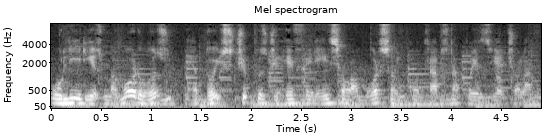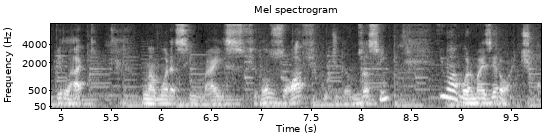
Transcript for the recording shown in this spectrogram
o lirismo amoroso, né, dois tipos de referência ao amor são encontrados na poesia de Olavo Bilac, um amor assim mais filosófico, digamos assim, e um amor mais erótico.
